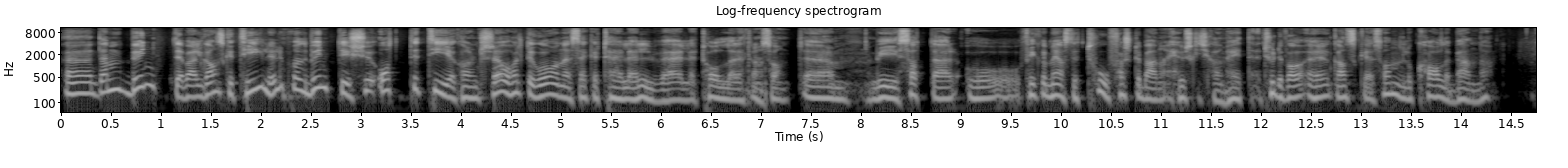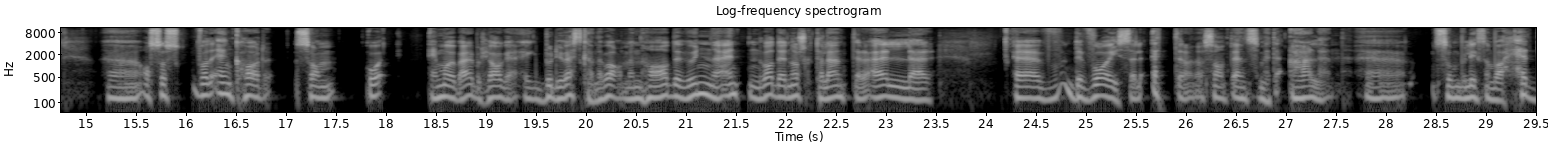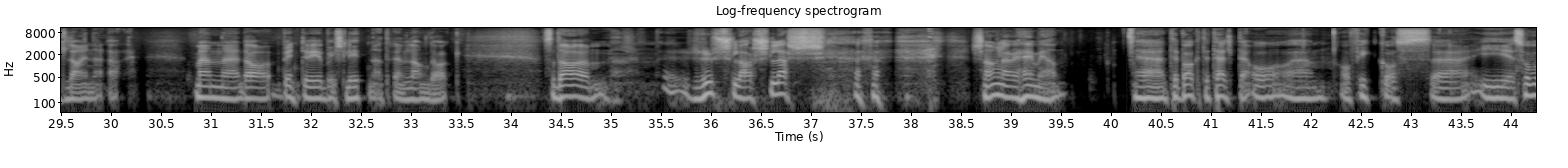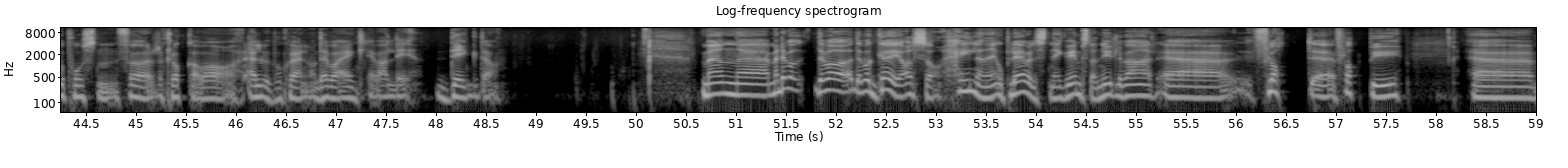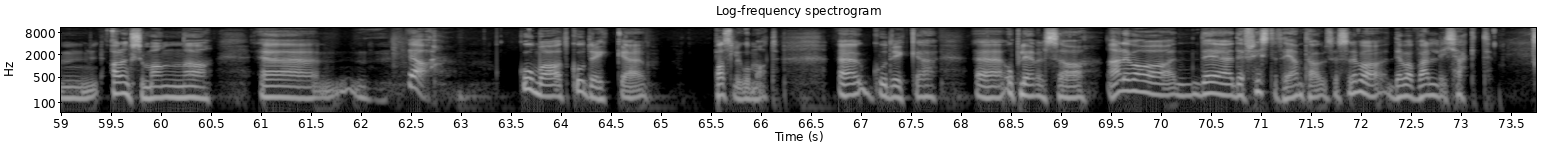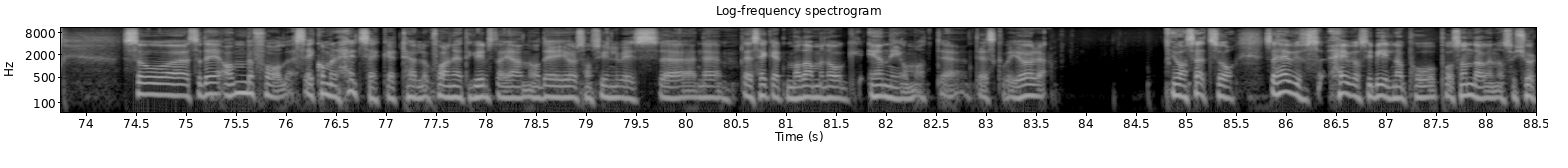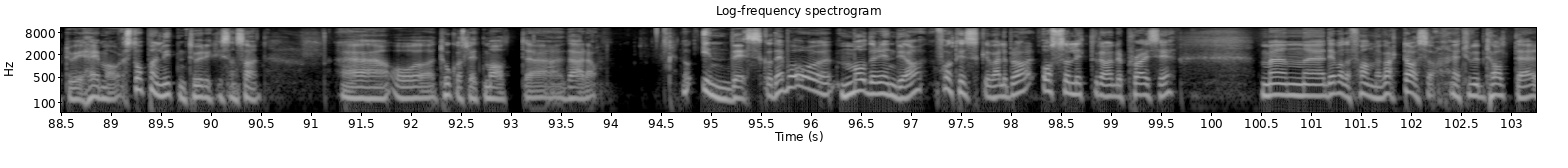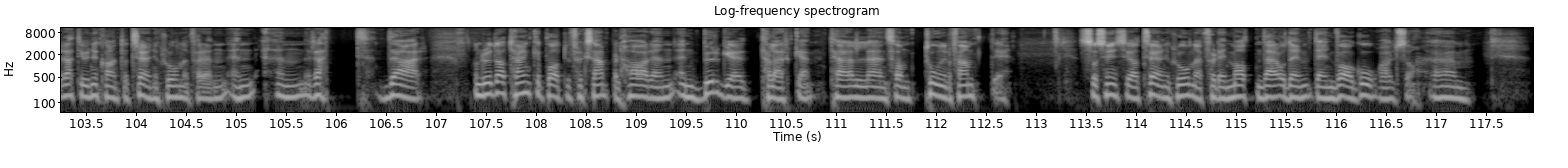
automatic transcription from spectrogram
Uh, de begynte vel ganske tidlig. De begynte i 7-8-tida kanskje, og holdt det gående sikkert til 11 eller 12. eller annet sånt. Uh, vi satt der og fikk med oss de to første bandene. Jeg husker ikke hva de heter. Jeg tror det var uh, ganske sånn lokale band. da. og så var det en kar som Og jeg må jo bare beklage, jeg burde jo visst hvem det var, men hadde vunnet enten var det Norske Talenter eller The Voice eller et eller annet sånt, en som heter Erlend, som liksom var headliner der. Men uh, da begynte vi å bli slitne etter en lang dag. Så da um, rusla slash sjangla vi hjem igjen. tilbake til teltet og, og fikk oss i soveposen før klokka var elleve på kvelden. Og det var egentlig veldig digg, da. Men, eh, men det, var, det, var, det, var, gøy, altså. Hele den opplevelsen i Grimstad. Nydelig vær. Eh, flott, eh, flott, by. Eh, arrangementer. Eh, ja. God mat, god drikke. Passelig god mat. Eh, god drikke. opplevelser. Nei, det, var, det, det fristet til gjentagelse, så det var, det var veldig kjekt. Så, så, det anbefales. Jeg kommer helt sikkert til å fare ned til Grimstad igjen, og det gjør sannsynligvis Det, det er sikkert madammen òg enig om at det, det, skal vi gjøre. Uansett så, så heiv vi, vi, oss i bilen på, på, søndagen og så kjørte vi hjemover. Stoppa en liten tur i Kristiansand eh, og tok oss litt mat eh, der, da. Noe indisk. Og det var Mother India. Faktisk veldig bra. Også litt pricy. Men eh, det var det faen meg verdt, altså. Jeg tror vi betalte rett i underkant av 300 kroner for en, en, en rett der. Og når du da tenker på at du f.eks. har en, en burgertallerken til en sånn 250, så syns jeg at 300 kroner for den maten der, og den, den var god, altså, um,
